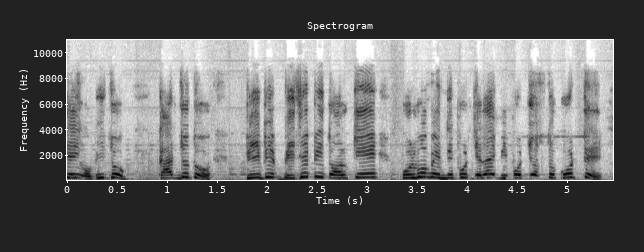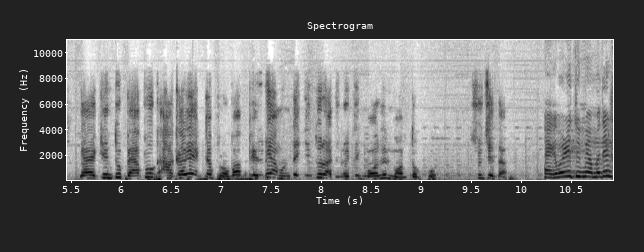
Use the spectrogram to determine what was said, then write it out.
সেই অভিযোগ কার্যত বিজেপি দলকে পূর্ব মেদিনীপুর জেলায় বিপর্যস্ত করতে কিন্তু ব্যাপক আকারে একটা প্রভাব ফেলবে এমনটাই কিন্তু রাজনৈতিক মহলের মন্তব্য। সুচেতা। একেবারে তুমি আমাদের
